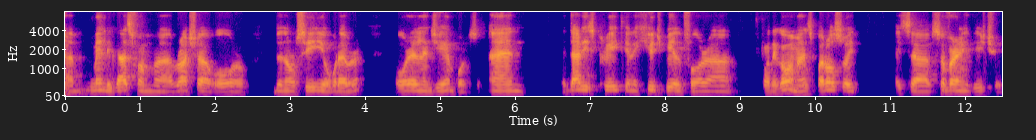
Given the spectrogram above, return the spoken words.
Um, mainly gas from uh, Russia or the North Sea or whatever or LNG imports, and that is creating a huge bill for uh, for the governments, but also it, it's a sovereignty issue.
